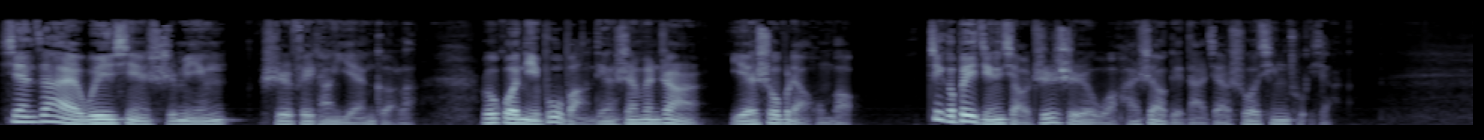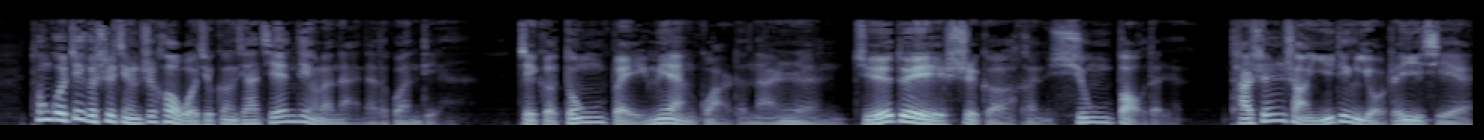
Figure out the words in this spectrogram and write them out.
现在微信实名是非常严格了，如果你不绑定身份证，也收不了红包。这个背景小知识，我还是要给大家说清楚一下。通过这个事情之后，我就更加坚定了奶奶的观点：这个东北面馆的男人绝对是个很凶暴的人，他身上一定有着一些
